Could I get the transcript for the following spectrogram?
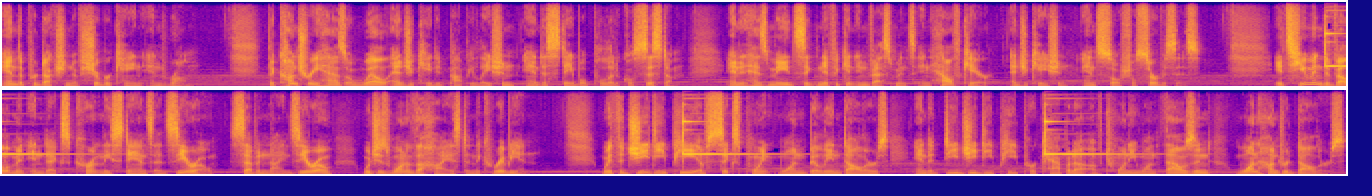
and the production of sugarcane and rum. The country has a well-educated population and a stable political system, and it has made significant investments in healthcare, education, and social services. Its Human Development Index currently stands at 0.790, which is one of the highest in the Caribbean. With a GDP of $6.1 billion and a DGDP per capita of $21,100,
